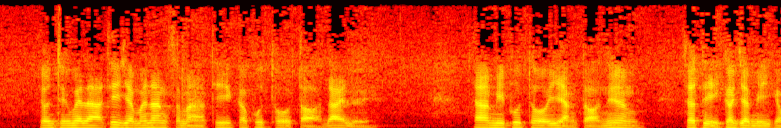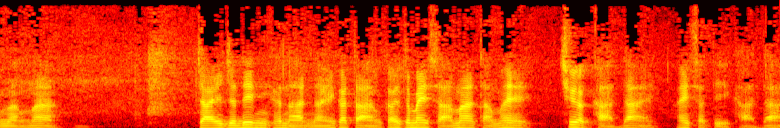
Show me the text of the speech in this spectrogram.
ๆ จนถึงเวลาที่จะมานั่งสมาธิก็พุทโธต่อได้เลย ถ้ามีพุโทโธอย่างต่อเนื่อง สติก็จะมีกำลังมาก ใจจะดิ้นขนาดไหนก็ตาม ก็จะไม่สามารถทำให้เชือกขาดได้ ให้สติขาดได้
